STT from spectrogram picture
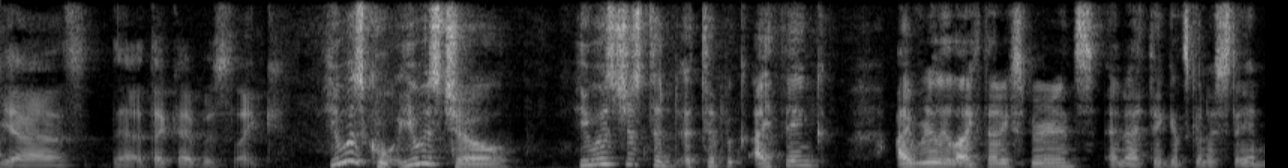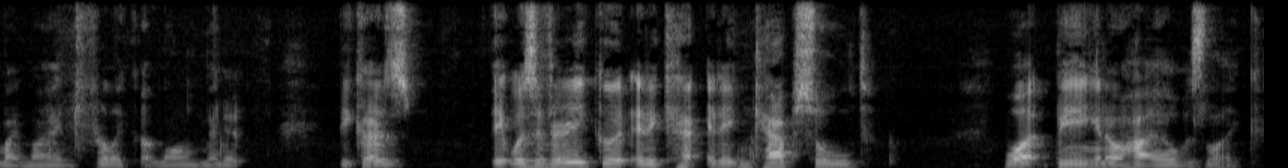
yeah, yeah, that guy was like He was cool. He was chill. He was just a, a typical. I think I really like that experience, and I think it's gonna stay in my mind for like a long minute because it was a very good. It it encapsulated what being in Ohio was like,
